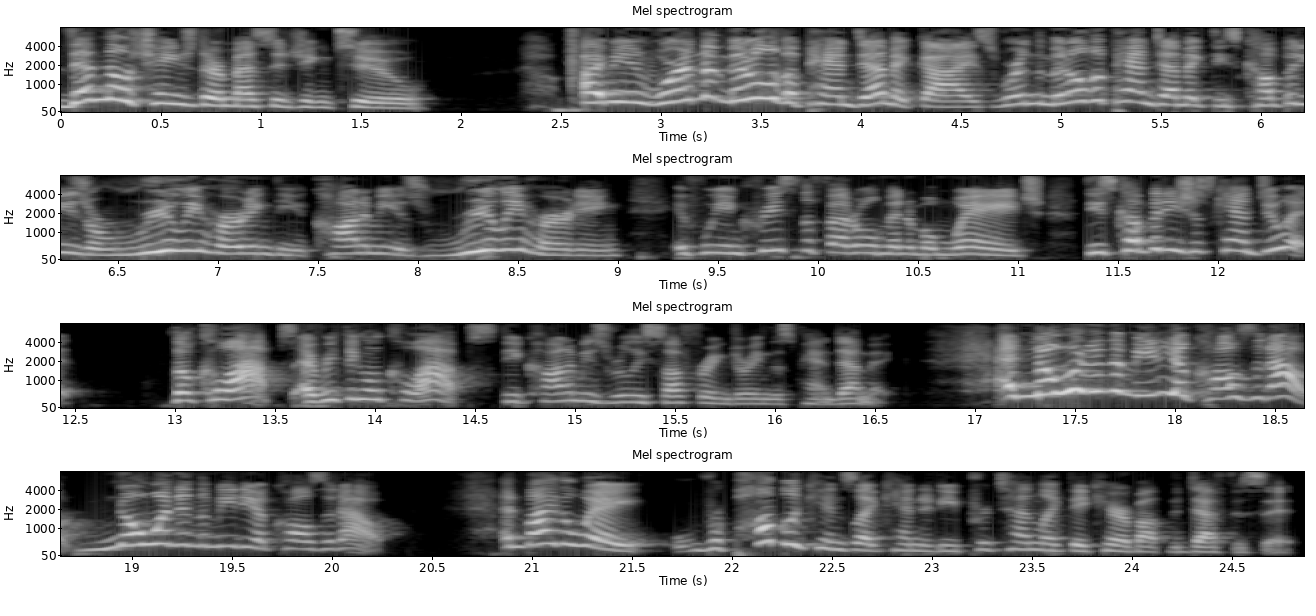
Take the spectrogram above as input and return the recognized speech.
Then they'll change their messaging to, I mean, we're in the middle of a pandemic, guys. We're in the middle of a pandemic. These companies are really hurting. The economy is really hurting. If we increase the federal minimum wage, these companies just can't do it. They'll collapse. Everything will collapse. The economy is really suffering during this pandemic. And no one in the media calls it out. No one in the media calls it out. And by the way, Republicans like Kennedy pretend like they care about the deficit,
